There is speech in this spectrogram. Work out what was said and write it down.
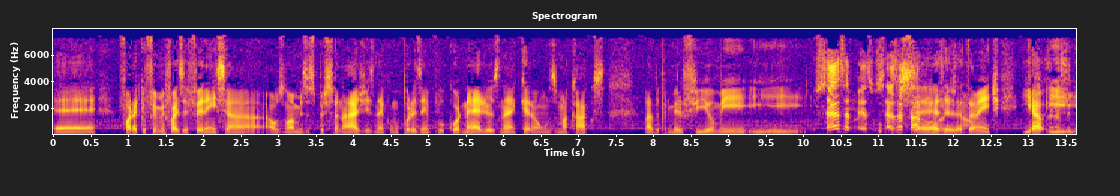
É, fora que o filme faz referência aos nomes dos personagens, né? Como por exemplo o Cornelius, né? Que era um dos macacos lá do primeiro filme e O César mesmo, o César o tá César, original. exatamente. E a, César e-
